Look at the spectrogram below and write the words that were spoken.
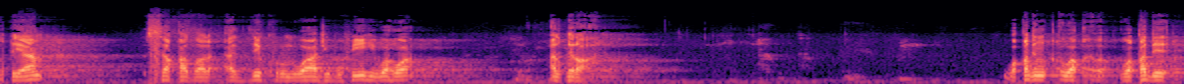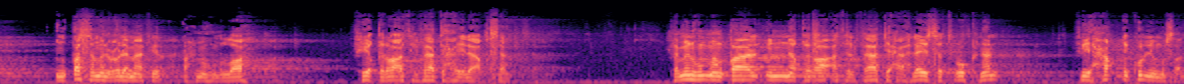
القيام سقط الذكر الواجب فيه وهو القراءة. وقد وقد انقسم العلماء في رحمهم الله في قراءة الفاتحة إلى أقسام. فمنهم من قال إن قراءة الفاتحة ليست ركنا في حق كل مصلي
